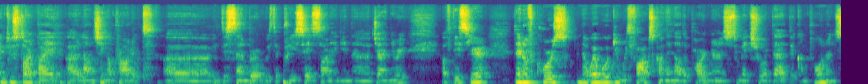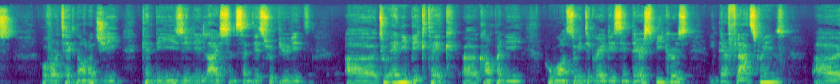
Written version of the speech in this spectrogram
going to start by uh, launching a product uh, in December with the pre-sale starting in uh, January of this year. Then, of course, you know, we're working with Foxconn and other partners to make sure that the components of our technology can be easily licensed and distributed uh, to any big tech uh, company who wants to integrate this in their speakers in their flat screens, uh,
